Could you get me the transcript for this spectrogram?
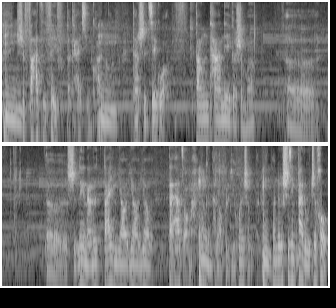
嗯是发自肺腑的开心快乐。嗯但是结果，当他那个什么，呃，呃，是那个男的答应要要要带他走嘛，要跟他老婆离婚什么的。嗯当这个事情败露之后，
